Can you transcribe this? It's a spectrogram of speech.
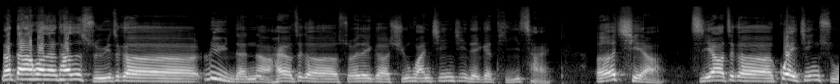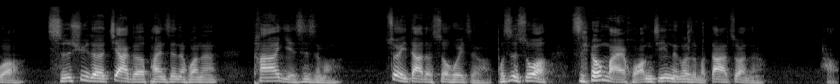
那当然话呢，它是属于这个绿能啊，还有这个所谓的一个循环经济的一个题材，而且啊，只要这个贵金属啊持续的价格攀升的话呢，它也是什么最大的受惠者，不是说只有买黄金能够什么大赚啊。好，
